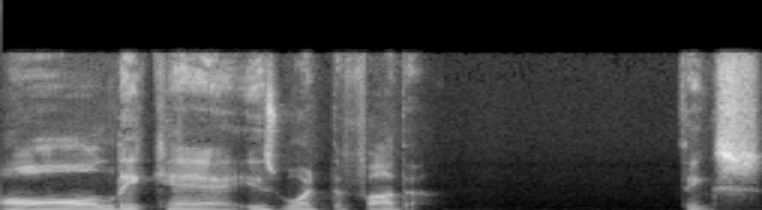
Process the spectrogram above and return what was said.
All they care is what the father thinks.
